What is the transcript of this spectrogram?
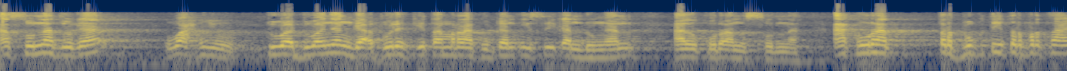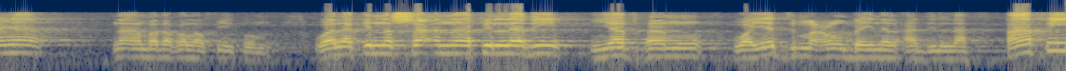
As-Sunnah juga wahyu. Dua-duanya enggak boleh kita meragukan isi kandungan Al-Qur'an Sunnah. Akurat, terbukti, terpercaya. Na'am barakallahu fikum. Walakin sya'na fil ladzi yafhamu wa yajma'u bainal adillah. Tapi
